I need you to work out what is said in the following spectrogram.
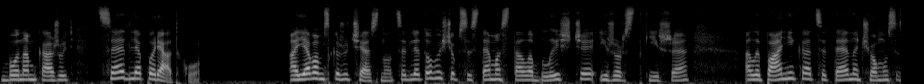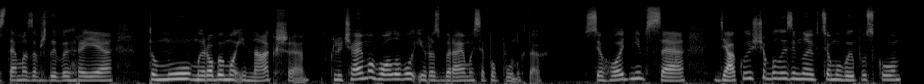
Бо нам кажуть, це для порядку. А я вам скажу чесно, це для того, щоб система стала ближче і жорсткіше. Але паніка це те, на чому система завжди виграє. Тому ми робимо інакше, включаємо голову і розбираємося по пунктах. Сьогодні все. Дякую, що були зі мною в цьому випуску.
